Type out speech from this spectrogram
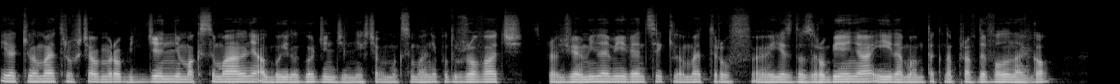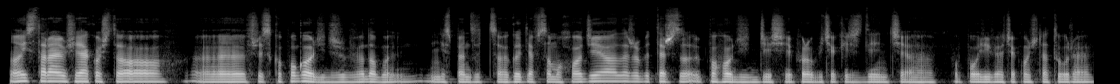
ile kilometrów chciałbym robić dziennie maksymalnie, albo ile godzin dziennie chciałbym maksymalnie podróżować. Sprawdziłem, ile mniej więcej kilometrów e, jest do zrobienia i ile mam tak naprawdę wolnego. No i starałem się jakoś to e, wszystko pogodzić, żeby wiadomo, nie spędzać całego dnia w samochodzie, ale żeby też pochodzić gdzieś, porobić jakieś zdjęcia, podziwiać jakąś naturę.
